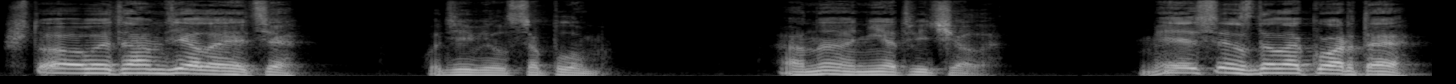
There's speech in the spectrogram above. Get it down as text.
«Что вы там делаете?» — удивился Плум. Она не отвечала. «Миссис Делакорте!»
